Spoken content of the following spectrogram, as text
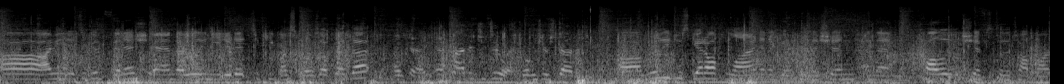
Uh, I mean, it's a good finish, and I really needed it to keep my scores up like that. Okay, and how did you do it? What was your strategy? Uh, really just get off the line in a good position, and then follow the shifts to the top mark.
